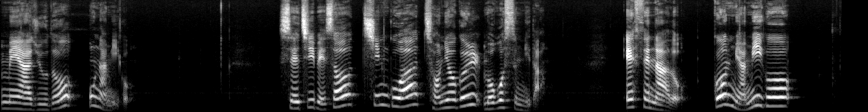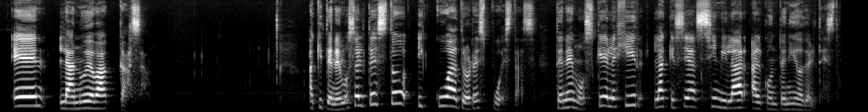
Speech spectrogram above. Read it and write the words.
me ayudó un amigo. 제 집에서 친구와 저녁을 먹었습니다. He cenado con mi amigo en la nueva casa. Aquí tenemos el texto y cuatro respuestas. Tenemos que elegir la que sea similar al contenido del texto.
